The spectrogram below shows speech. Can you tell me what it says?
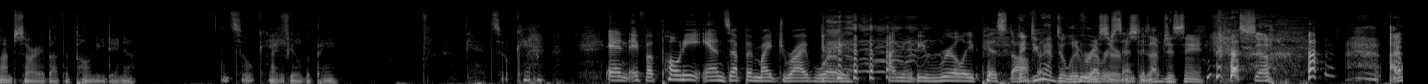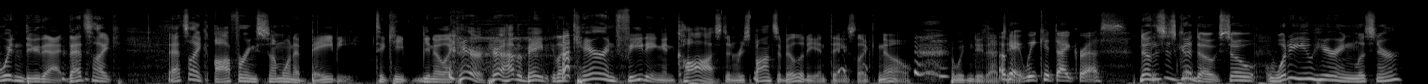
I'm sorry about the pony, Dana. It's okay. I feel the pain. It's okay. And if a pony ends up in my driveway, I'm going to be really pissed off. They do have delivery services. I'm just saying. So I wouldn't do that. That's like that's like offering someone a baby to keep, you know, like here, here, have a baby. Like care and feeding and cost and responsibility and things. Like no, I wouldn't do that. Okay, you. we could digress. No, this is good though. So what are you hearing, listener?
